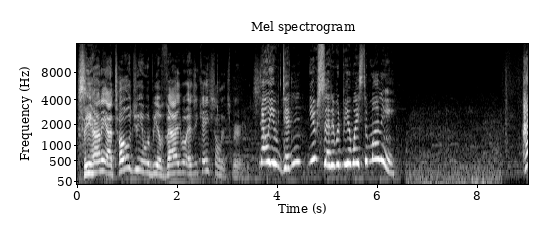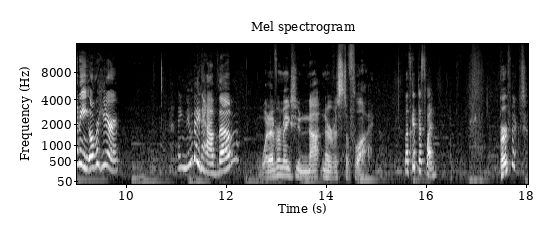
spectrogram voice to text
See, honey, I told you it would be a valuable educational experience. No, you didn't. You said it would be a waste of money. Honey, over here. I knew they'd have them. Whatever makes you not nervous to fly. Let's get this one. Perfect.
